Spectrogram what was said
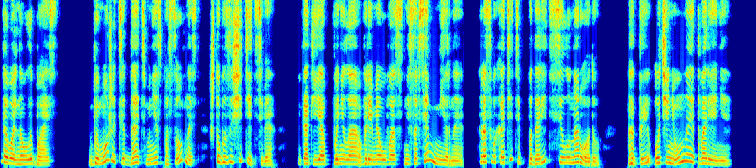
довольно улыбаясь. Вы можете дать мне способность, чтобы защитить себя. Как я поняла, время у вас не совсем мирное, раз вы хотите подарить силу народу. А ты очень умное творение.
